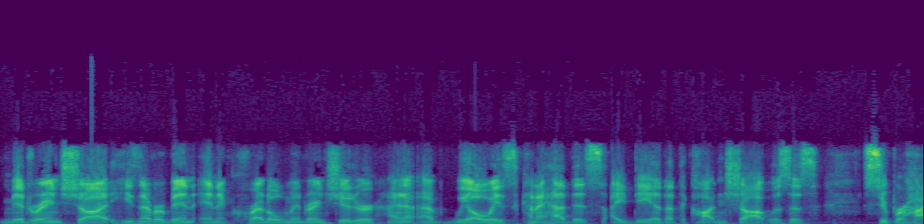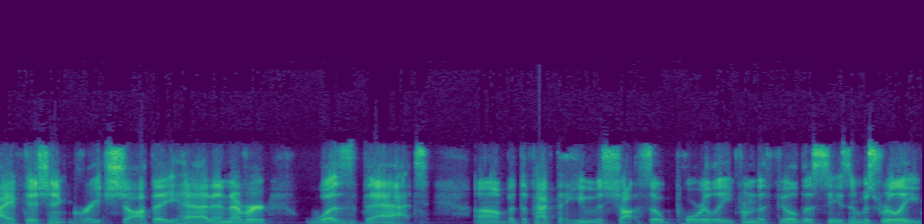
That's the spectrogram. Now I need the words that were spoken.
mid-range shot. He's never been an incredible mid-range shooter. I, I, we always kind of had this idea that the Cotton shot was this super high efficient, great shot that he had, and never was that. Um, but the fact that he was shot so poorly from the field this season was really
